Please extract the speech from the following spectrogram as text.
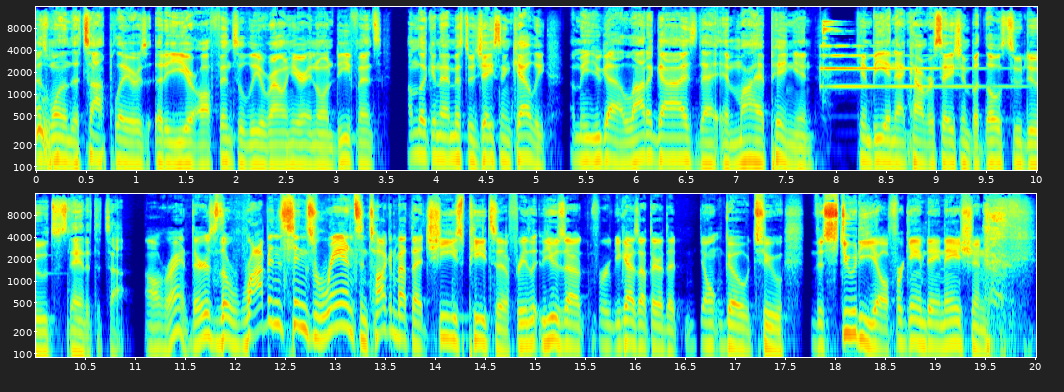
as one of the top players of the year offensively around here and on defense. I'm looking at Mr. Jason Kelly. I mean, you got a lot of guys that, in my opinion, can be in that conversation, but those two dudes stand at the top. All right, there's the Robinson's rants and talking about that cheese pizza for you for you guys out there that don't go to the studio for Game Day Nation.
